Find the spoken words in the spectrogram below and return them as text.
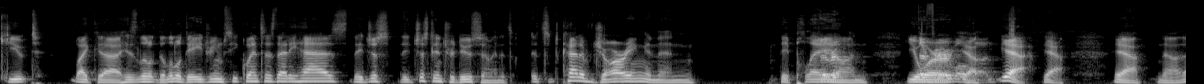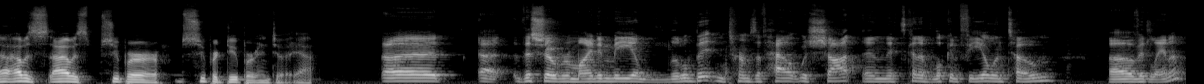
cute. like uh, his little the little daydream sequences that he has. They just they just introduce him, and it's it's kind of jarring, and then they play They're- on your very well yeah, done. yeah yeah yeah. No, that, I was I was super super duper into it. Yeah. Uh, uh, this show reminded me a little bit in terms of how it was shot and its kind of look and feel and tone of Atlanta.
